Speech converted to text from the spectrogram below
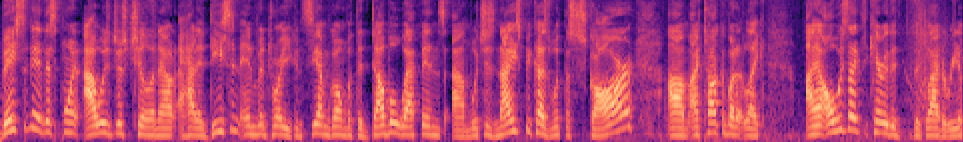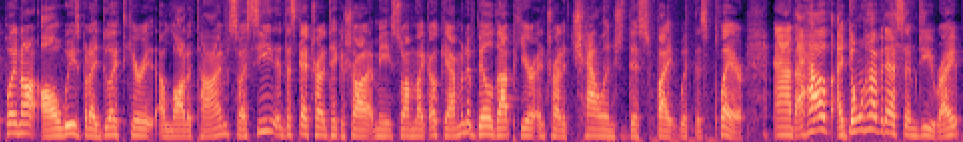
basically, at this point, I was just chilling out. I had a decent inventory. You can see I'm going with the double weapons, um, which is nice because with the Scar, um, I talk about it like I always like to carry the, the Gladiator play, not always, but I do like to carry it a lot of times. So I see this guy trying to take a shot at me, so I'm like, okay, I'm going to build up here and try to challenge this fight with this player. And I have, I don't have an SMG, right?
